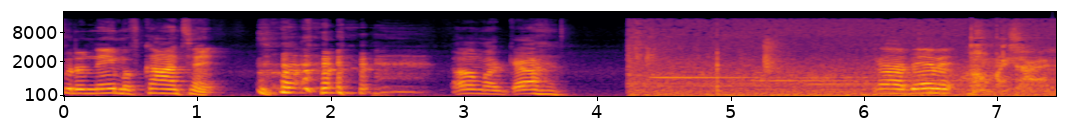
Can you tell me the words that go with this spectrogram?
For the name of content. oh my god. God damn it. Oh my god.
